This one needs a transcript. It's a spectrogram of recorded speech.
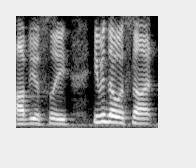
obviously, even though it's not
